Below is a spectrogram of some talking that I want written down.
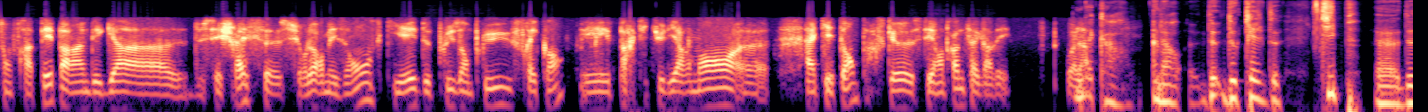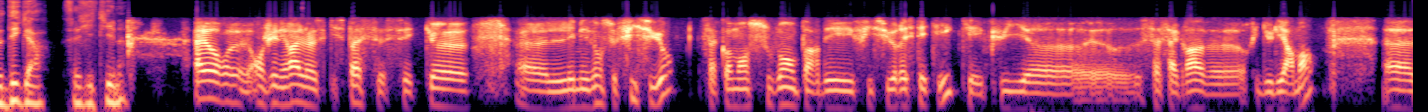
sont frappés par un dégât de sécheresse sur leur maison, ce qui est de plus en plus fréquent et particulièrement inquiétant parce que c'est en train de s'aggraver. Voilà. D'accord. Alors, de, quel type de dégâts s'agit-il? Alors, euh, en général, ce qui se passe, c'est que euh, les maisons se fissurent. Ça commence souvent par des fissures esthétiques et puis euh, ça s'aggrave euh, régulièrement. Euh,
